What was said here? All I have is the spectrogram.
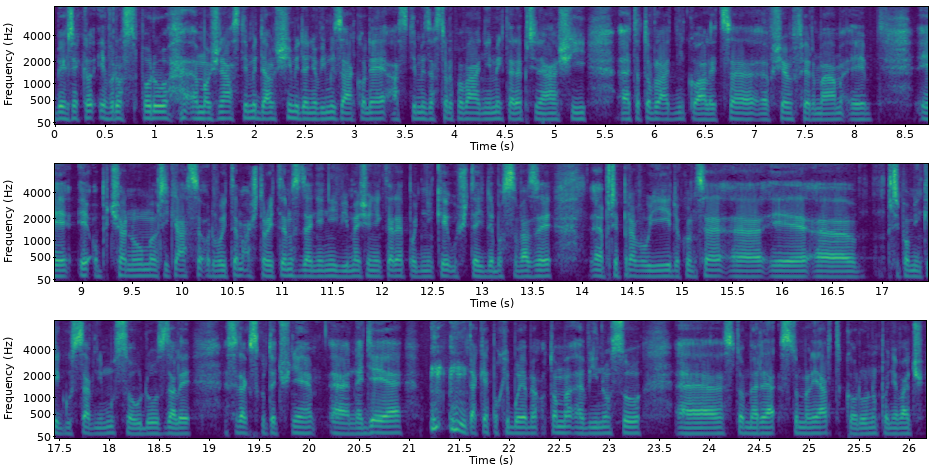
bych řekl, i v rozporu eh, možná s těmi dalšími daňovými zákony a s těmi zastropováními, které přináší eh, tato vládní koalice eh, všem firmám i, i, i občanům. Říká se o dvojitém až trojitém zdanění. Víme, že některé podniky už teď nebo svazy připravují dokonce i připomínky k ústavnímu soudu, zdali se tak skutečně neděje. Také pochybujeme o tom výnosu 100 miliard, 100 miliard korun, poněvadž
